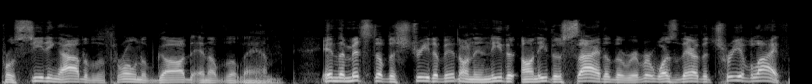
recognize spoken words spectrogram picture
proceeding out of the throne of God and of the Lamb. In the midst of the street of it, on either, on either side of the river, was there the tree of life,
